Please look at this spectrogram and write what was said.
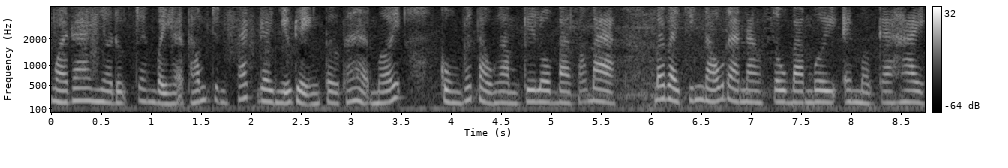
Ngoài ra, nhờ được trang bị hệ thống trinh sát gây nhiễu điện từ thế hệ mới, cùng với tàu ngầm Kilo 363, máy bay chiến đấu đa năng Su-30 MK2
